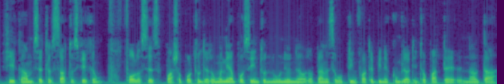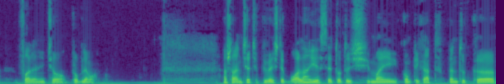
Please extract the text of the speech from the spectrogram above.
fie că am settled status, fie că folosesc pașaportul de România, pot să intru în Uniunea Europeană să mă plimb foarte bine cum vreau, dintr-o parte în alta, fără nicio problemă. Așa, în ceea ce privește boala, este totuși mai complicat, pentru că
